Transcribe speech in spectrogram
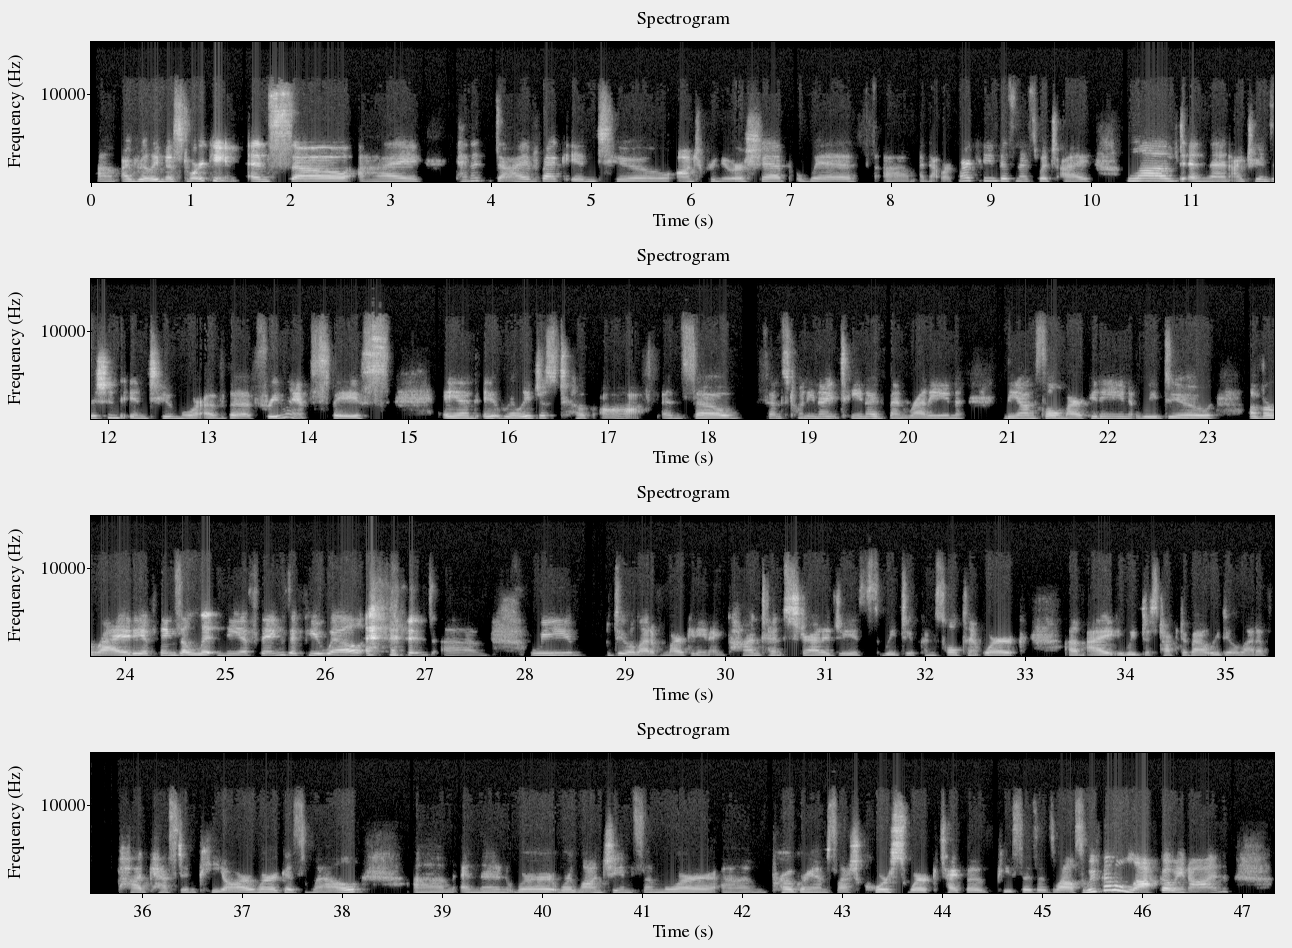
um, I really missed working. And so I kind of dived back into entrepreneurship with um, a network marketing business, which I loved. And then I transitioned into more of the freelance space and it really just took off. And so since 2019, I've been running Neon Soul Marketing. We do a variety of things, a litany of things, if you will. And um, we do a lot of marketing and content strategies. We do consultant work. Um, I we just talked about we do a lot of podcast and PR work as well. Um, and then we're we're launching some more um, program slash coursework type of pieces as well. So we've got a lot going on,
